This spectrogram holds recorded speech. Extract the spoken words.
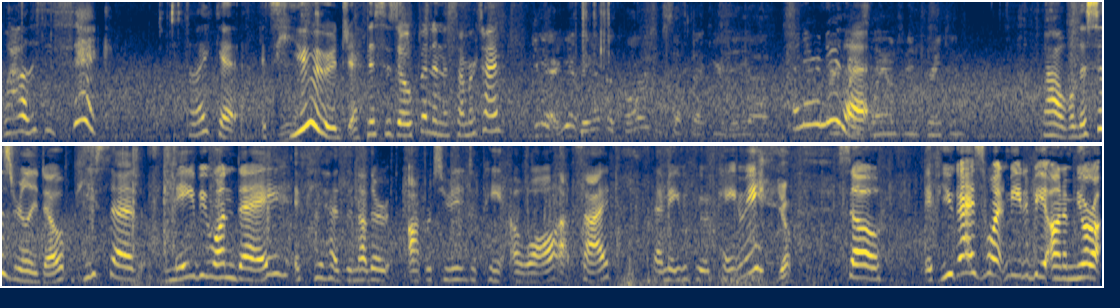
Wow, this is sick. I like it. It's huge. This is open in the summertime. Yeah, yeah, they have the bars and stuff back here. They uh, I never knew everybody's that. lounging, and drinking. Wow, well, this is really dope. He said maybe one day, if he has another opportunity to paint a wall outside, that maybe he would paint me. Yep. So, if you guys want me to be on a mural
